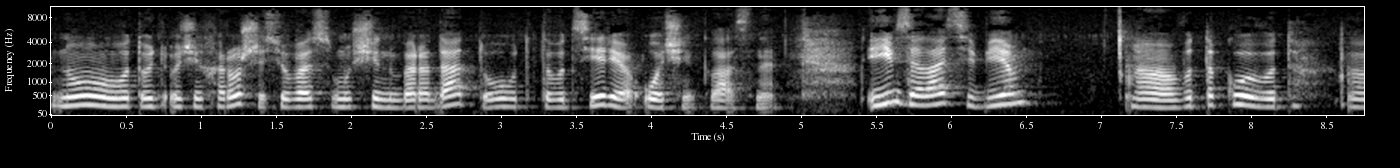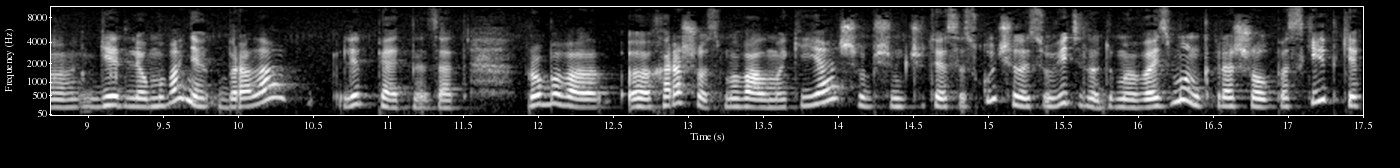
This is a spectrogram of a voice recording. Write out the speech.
ну вот очень хороший, если у вас мужчина борода, то вот эта вот серия очень классная. И взяла себе а, вот такой вот а, гель для умывания, брала лет пять назад. Пробовала, э, хорошо смывал макияж, в общем, что-то я соскучилась, увидела, думаю, возьму, он как раз шел по скидке,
